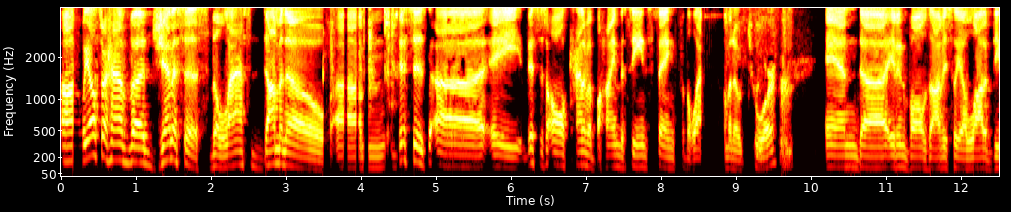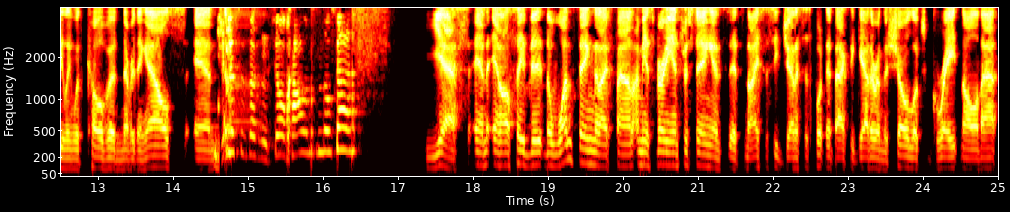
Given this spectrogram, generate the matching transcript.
Uh, we also have uh, Genesis, the Last Domino. Um, this is uh, a this is all kind of a behind the scenes thing for the Last Domino tour, and uh, it involves obviously a lot of dealing with COVID and everything else. And Genesis doesn't Phil Collins and those guys. Yes, and and I'll say the the one thing that I found, I mean, it's very interesting. And it's it's nice to see Genesis putting it back together, and the show looks great and all of that.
